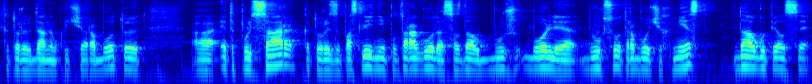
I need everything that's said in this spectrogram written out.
которые в данном ключе работают. Э, это Пульсар, который за последние полтора года создал более 200 рабочих мест в Даугупилсе.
